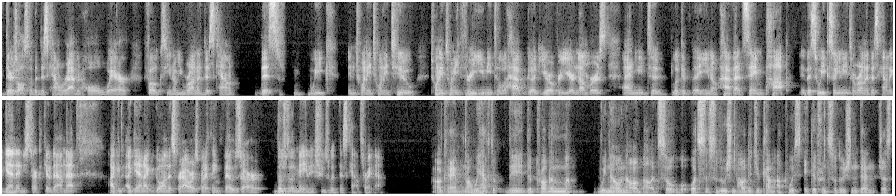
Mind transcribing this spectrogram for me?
there's also the discount rabbit hole where folks, you know, you run a discount this week in 2022 2023 you need to have good year over year numbers and you need to look at the you know have that same pop this week. So you need to run a discount again and you start to go down that. I could again i could go on this for hours but i think those are those are the main issues with discounts right now Okay. Now we have the, the, the problem we know now about. So what's the solution? How did you come up with a different solution than just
